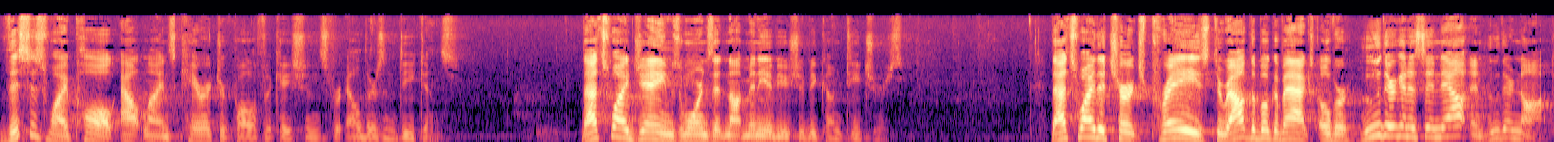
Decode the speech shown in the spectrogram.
This is why Paul outlines character qualifications for elders and deacons. That's why James warns that not many of you should become teachers. That's why the church prays throughout the book of Acts over who they're going to send out and who they're not.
